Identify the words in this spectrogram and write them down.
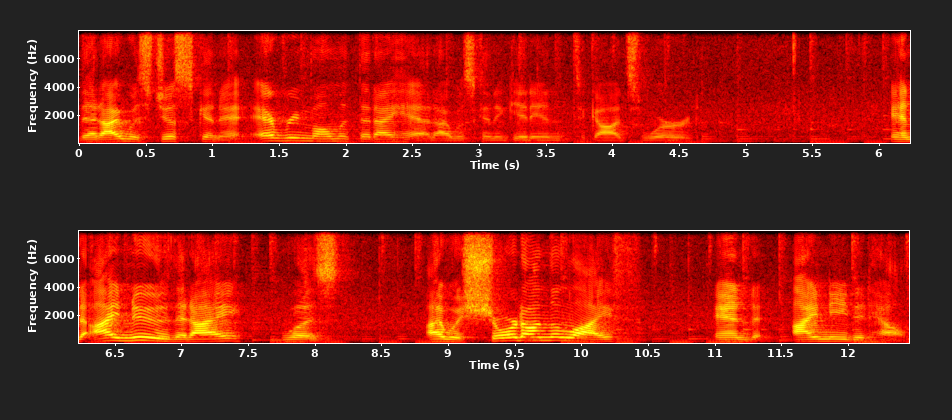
that I was just going to, every moment that I had, I was going to get into God's Word. And I knew that I was, I was short on the life and I needed help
